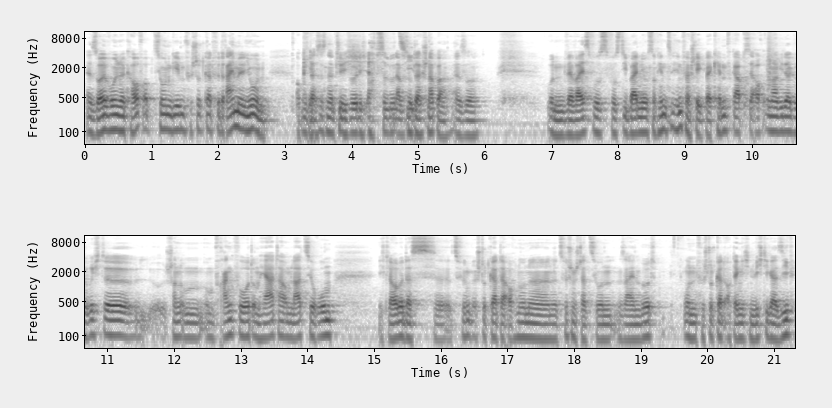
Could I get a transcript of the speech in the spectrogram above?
Er soll wohl eine Kaufoption geben für Stuttgart für 3 Millionen. Okay, und das ist natürlich würde ich absolut ein absoluter ziehen. Schnapper. Also, und wer weiß, wo es die beiden Jungs noch hin, hin verschlägt. Bei Kempf gab es ja auch immer wieder Gerüchte schon um, um Frankfurt, um Hertha, um Lazio Rom. Ich glaube, dass äh, Stuttgart da auch nur eine, eine Zwischenstation sein wird. Und für Stuttgart auch, denke ich, ein wichtiger Sieg,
